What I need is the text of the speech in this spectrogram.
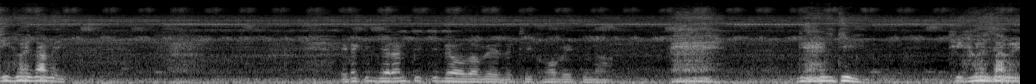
ঠিক হয়ে যাবে। এটা কি গ্যারান্টি কি দেওয়া যাবে যে ঠিক হবে কি না? গ্যারান্টি ঠিক হয়ে যাবে।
